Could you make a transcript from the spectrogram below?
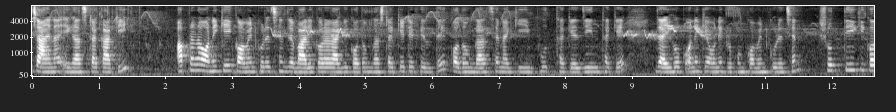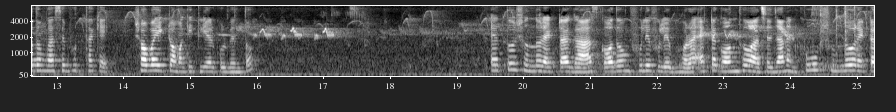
চায় না এই গাছটা কাটি। আপনারা অনেকেই কমেন্ট করেছেন যে বাড়ি করার আগে কদম গাছটা কেটে ফেলতে। কদম গাছে নাকি ভূত থাকে, জিন থাকে। যাই হোক, অনেকে অনেক রকম কমেন্ট করেছেন। সত্যিই কি কদম গাছে ভূত থাকে? সবাই একটু আমাকে ক্লিয়ার করবেন তো? এত সুন্দর একটা গাছ, কদম ফুলে ফুলে ভরা একটা গন্ধ আছে, জানেন? খুব সুন্দর একটা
